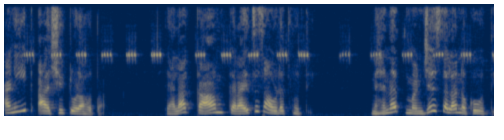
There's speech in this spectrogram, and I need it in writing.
आणि एक आळशी टोळा होता. त्याला काम करायचंच आवडत नव्हती. मेहनत म्हणजेच त्याला नको होती.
